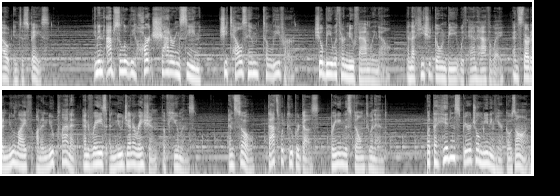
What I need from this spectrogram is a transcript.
out into space. In an absolutely heart-shattering scene, she tells him to leave her. She'll be with her new family now, and that he should go and be with Anne Hathaway and start a new life on a new planet and raise a new generation of humans. And so, that's what Cooper does, bringing this film to an end. But the hidden spiritual meaning here goes on.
